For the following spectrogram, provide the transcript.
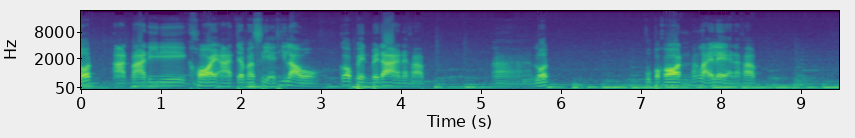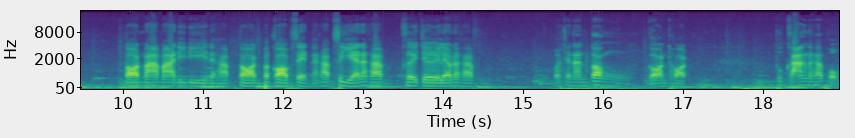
รถอาจมาดีๆ คอยอาจจะมาเสียที่เรา ก็เป็นไปได้นะครับอ่ารถอุปกรณ์ทั้งหลายแหล่นะครับ ตอนมามาดีๆนะครับ ตอนประกอบเสร็จนะครับ เสียนะครับเคยเจอแล้วนะครับ เพราะฉะนั้นต้องก่อนถอดทุกครั้งนะครับ ผม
